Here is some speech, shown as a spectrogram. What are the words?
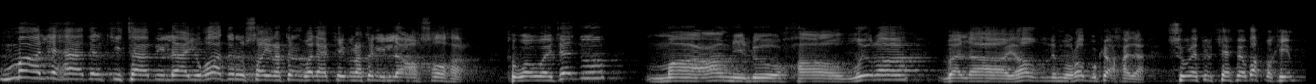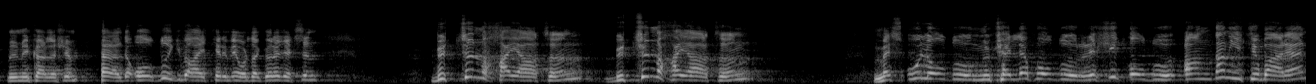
ma li hadel kitabi la yugadiru sayratan ve la kebiratan illa ahsaha ve vecedu ma amilu hazira ve la yazlimu rabbuke ahada. Suretül Kehf'e bak bakayım mümin kardeşim. Herhalde olduğu gibi ayet-i kerimeyi orada göreceksin. Bütün hayatın, bütün hayatın mesul olduğu, mükellef olduğu, reşit olduğu andan itibaren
